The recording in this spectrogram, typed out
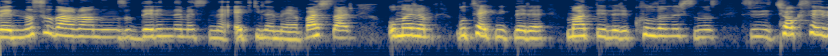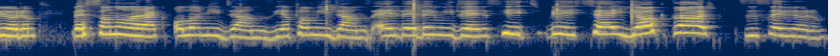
ve nasıl davrandığınızı derinlemesine etkilemeye başlar. Umarım bu teknikleri, maddeleri kullanırsınız. Sizi çok seviyorum ve son olarak olamayacağınız, yapamayacağınız, elde edemeyeceğiniz hiçbir şey yoktur. Sizi seviyorum.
